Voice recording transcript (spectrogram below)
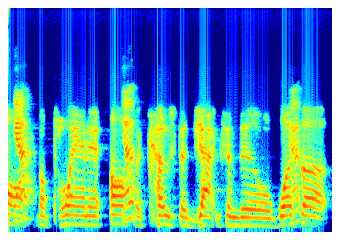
off Yep. the planet, off Yep. the coast of Jacksonville. What's Yep. up?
